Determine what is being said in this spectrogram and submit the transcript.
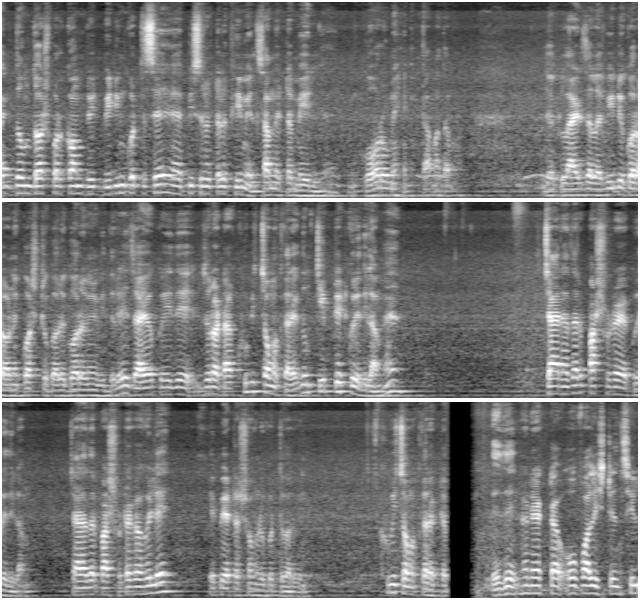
একদম দশ পর কমপ্লিট বিডিং করতেছে হ্যাঁ, পিছনেরটা হলো ফিমেল সামনেরটা মেল হ্যাঁ গরমে দামা দামা দেখ লাইট জ্বালায় ভিডিও করা অনেক কষ্ট করে গরমের ভিতরে। যাই হোক এই যে জোড়াটা খুবই চমৎকার একদম চিপটেট করে দিলাম হ্যাঁ। চার হাজার পাঁচশো টাকা করে দিলাম। চার হাজার পাঁচশো টাকা হইলে এই পেয়ারটা সংগ্রহ করতে পারবেন। খুবই চমৎকার একটা। এই যে এখানে একটা ওপাল স্টেন্সিল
